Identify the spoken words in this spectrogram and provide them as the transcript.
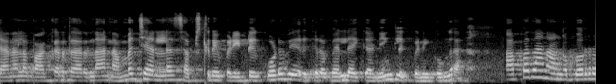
சேனலை பார்க்குறதா இருந்தால் நம்ம சேனலை சப்ஸ்கிரைப் பண்ணிவிட்டு கூடவே இருக்கிற பெல் ஐக்கானையும் கிளிக் பண்ணிக்கோங்க. அப்போ தான் நாங்கள் போடுற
